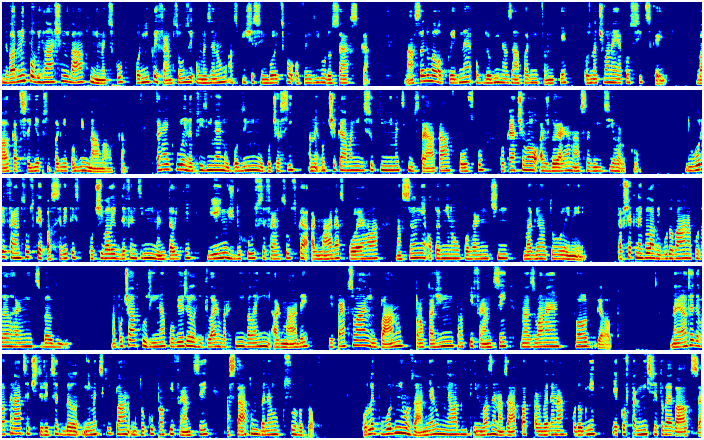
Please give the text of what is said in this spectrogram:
Dva dny po vyhlášení války Německu podnikli Francouzi omezenou a spíše symbolickou ofenzívu do Sárska. Následovalo klidné období na západní frontě označované jako Sitzkrieg, válka v sedě případně podivná válka, která kvůli nepříznivému podzimnímu počasí a neočekávaným vysokým německým ztrátám v Polsku pokračovalo až do jara následujícího roku. Důvody francouzské pasivity spočívaly v defenzivní mentalitě, v jejímž duchu se francouzská armáda spoléhala na silně opevněnou pohraniční Magnotovu linii. Ta však nebyla vybudována podél hranic Belgii. Na počátku října pověřil Hitler vrchní velení armády vypracováním plánu pro tažení proti Francii nazvaném Volksgelb. Na jaře 1940 byl německý plán útoku proti Francii a státům Beneluxu hotov. Podle původního záměru měla být invaze na západ provedena podobně jako v první světové válce.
